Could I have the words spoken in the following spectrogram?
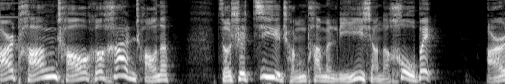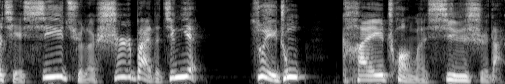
而唐朝和汉朝呢，则是继承他们理想的后辈，而且吸取了失败的经验，最终开创了新时代。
